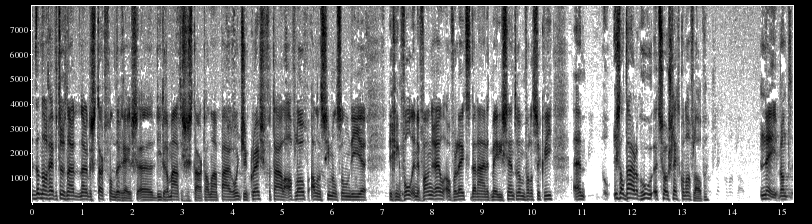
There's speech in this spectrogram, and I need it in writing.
dan nog even terug naar, naar de start van de race. Uh, die dramatische start. Al na een paar rondjes een crash, fatale afloop. Alan Simonson die, die ging vol in de vangrail. Overleed daarna in het medisch centrum van het circuit. Uh, is al duidelijk hoe het zo slecht kon aflopen? Nee, want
